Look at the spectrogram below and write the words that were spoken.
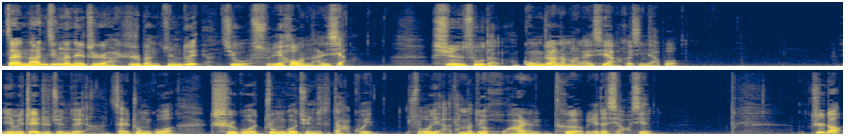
在南京的那支啊日本军队就随后南下，迅速的攻占了马来西亚和新加坡。因为这支军队啊在中国吃过中国军队的大亏，所以啊他们对华人特别的小心。知道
